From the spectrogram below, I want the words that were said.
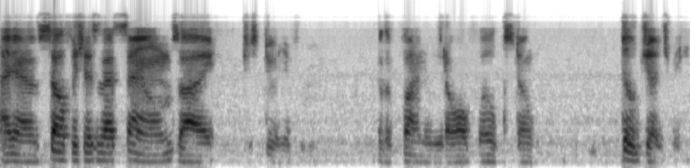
I know, selfish as that sounds, I just doing it for, for the fun of it all, folks. Don't don't judge me.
